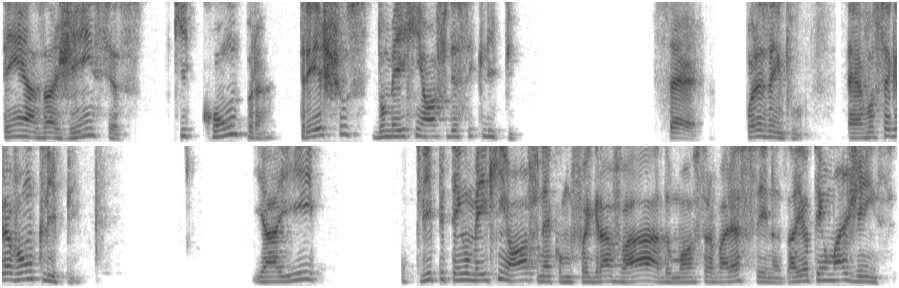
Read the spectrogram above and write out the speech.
tem as agências que compra trechos do making off desse clipe. Certo. Por exemplo, é, você gravou um clipe. E aí o clipe tem o making off, né? Como foi gravado, mostra várias cenas. Aí eu tenho uma agência.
